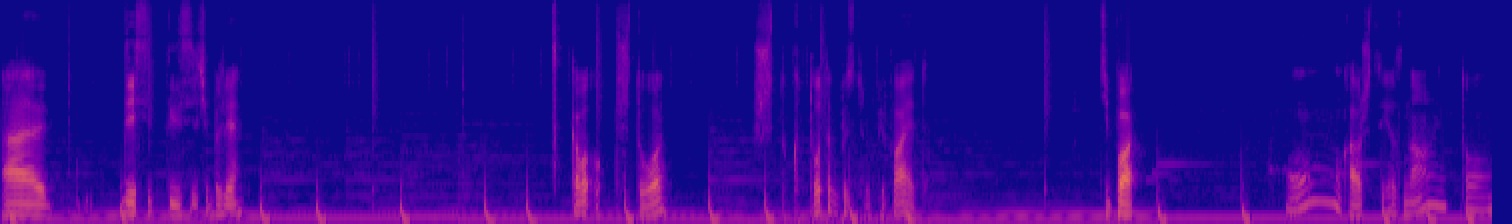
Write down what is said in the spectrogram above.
А, 10 тысяч, бля. Кого? Что? Что? Кто так быстро убивает? Типа... О, кажется, я знаю, кто.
